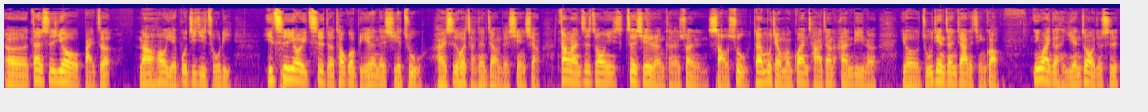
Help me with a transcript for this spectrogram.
呃，但是又摆着，然后也不积极处理，一次又一次的透过别人的协助，还是会产生这样的现象。当然，之中这些人可能算少数，但目前我们观察这样的案例呢，有逐渐增加的情况。另外一个很严重的就是，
